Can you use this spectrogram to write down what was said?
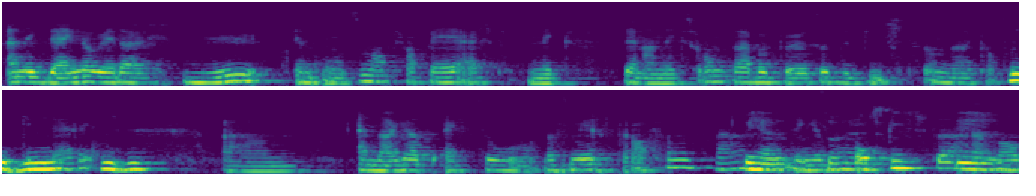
En ik denk dat wij daar nu in onze maatschappij echt niks, bijna niks rond hebben buiten de biecht van de katholieke Mhm, kerk. mhm. Ehm, en dat gaat echt zo, dat is meer straffend, hè? Ja, dingen opbiechten Ja. en dan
